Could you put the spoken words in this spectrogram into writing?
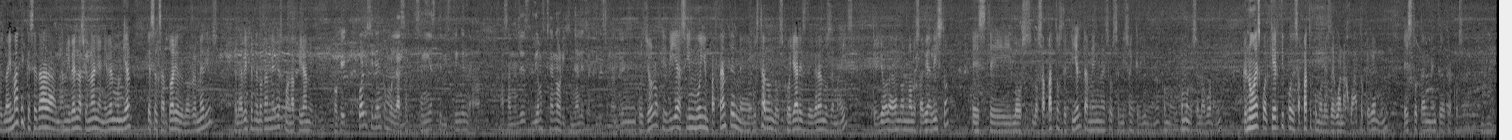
pues, la imagen que se da a nivel nacional y a nivel mundial, que es el santuario de los remedios, de la Virgen de los Remedios con la pirámide. Ok, ¿cuáles serían como las artesanías que distinguen a, a San Andrés, digamos que sean originales aquí de San Andrés? Mm, Pues yo lo que vi así muy impactante, me gustaron los collares de granos de maíz, que yo la verdad no, no los había visto. Este, y los, los zapatos de piel también, eso se me hizo increíble, ¿no? Cómo, cómo los elaboran, ¿no? No es cualquier tipo de zapato como los de Guanajuato que vemos. Es totalmente otra cosa.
